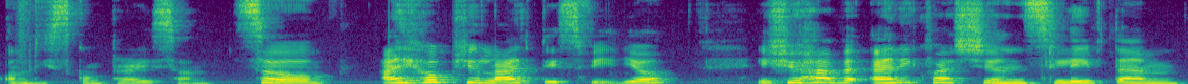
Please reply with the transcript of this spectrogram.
on this comparison. So I hope you liked this video. If you have any questions, leave them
